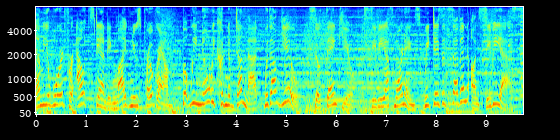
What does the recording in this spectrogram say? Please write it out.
Emmy Award for Outstanding Live News Program. But we know we couldn't have done that without you. So thank you. CBS Mornings, weekdays at 7 on CBS.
